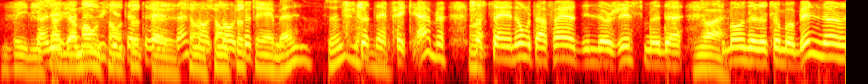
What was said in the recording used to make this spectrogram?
Ben, les salles de monde vu sont toutes, euh, sont, sont toutes très belles. tu sais. C'est tout impeccable. Ça, c'est une autre affaire d'illogisme Ouais. du monde de l'automobile. là.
